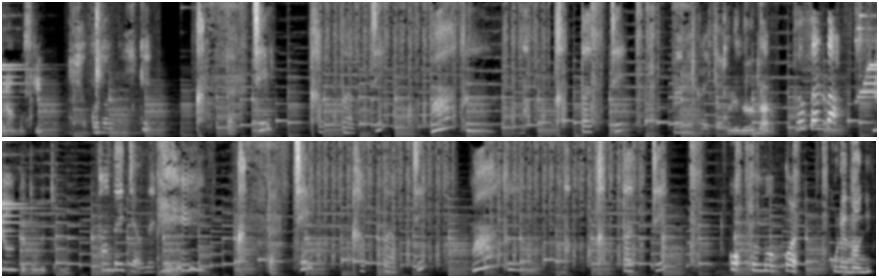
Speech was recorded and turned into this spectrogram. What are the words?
くらんぼ好き？さくらんぼ好き。形？形？丸形何書いてる。これなんだろう。風船だピューンって飛んでっちゃうね。飛んでいっちゃうね。形形丸形。ここれも赤いこれ何？こ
